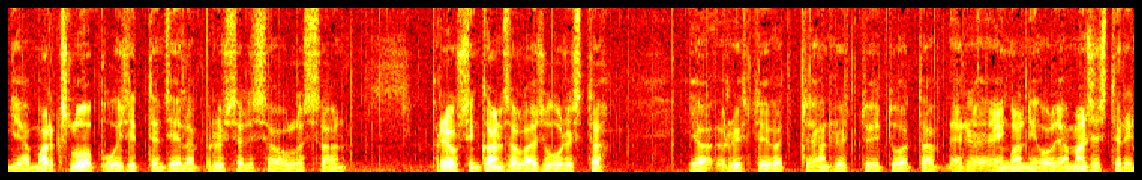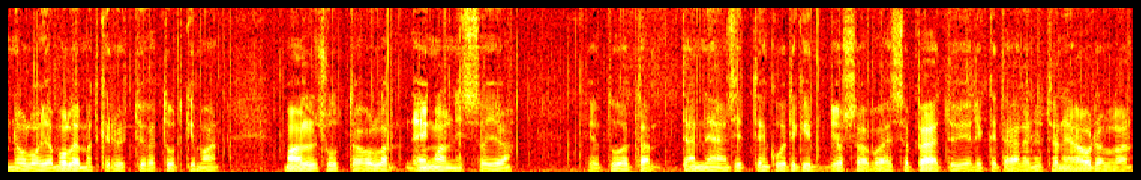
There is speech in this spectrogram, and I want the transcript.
Ja Marx luopui sitten siellä Brysselissä ollessaan Preussin kansalaisuudesta – ja ryhtyivät, hän ryhtyi tuota, Englannin ja Manchesterin oloja, molemmatkin ryhtyivät tutkimaan mahdollisuutta olla Englannissa ja, ja tuota, tänne hän sitten kuitenkin jossain vaiheessa päätyi, eli täällä nyt hänen haudallaan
